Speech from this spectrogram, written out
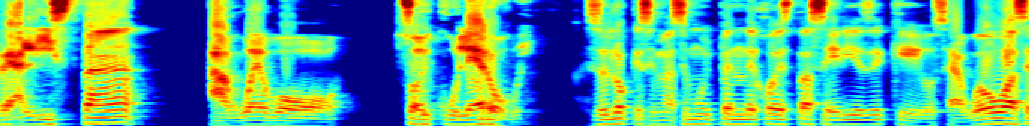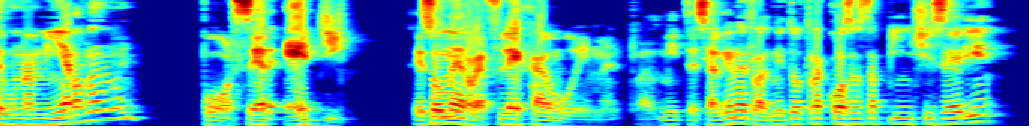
realista a huevo soy culero, güey. Eso es lo que se me hace muy pendejo de esta serie, es de que, o sea, huevo va a ser una mierda, güey, por ser edgy. Eso me refleja, güey, me transmite. Si alguien le transmite otra cosa a esta pinche serie,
